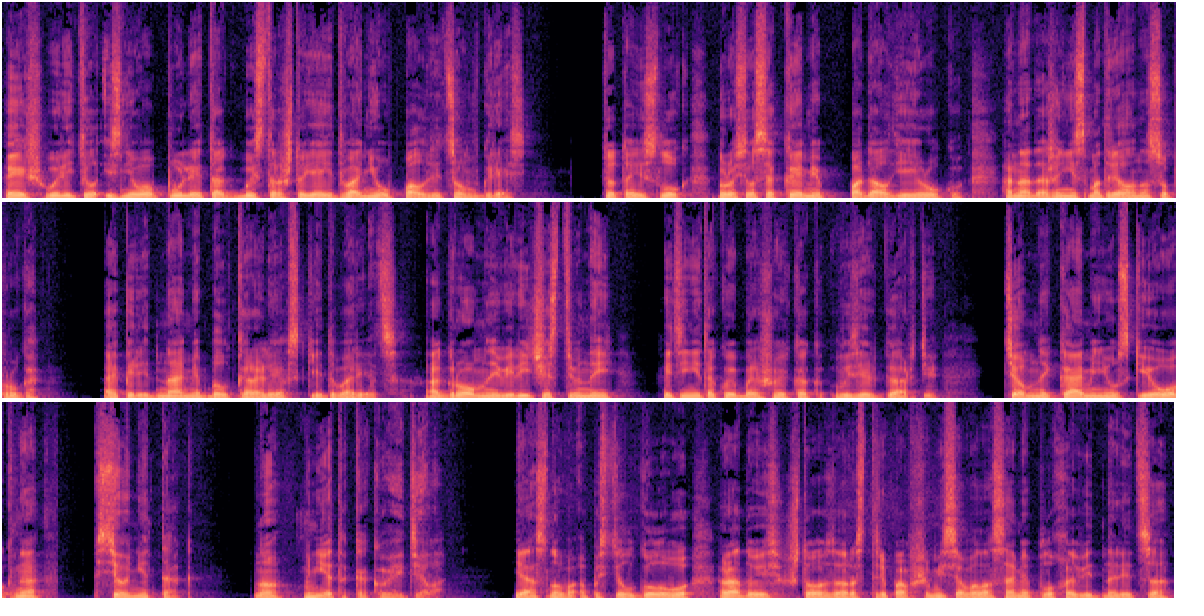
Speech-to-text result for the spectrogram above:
Эйш вылетел из него пулей так быстро, что я едва не упал лицом в грязь. Кто-то из слуг бросился к Эми, подал ей руку. Она даже не смотрела на супруга. А перед нами был королевский дворец. Огромный, величественный, хоть и не такой большой, как в Изельгарде. Темный камень, узкие окна. Все не так. Но мне-то какое дело. Я снова опустил голову, радуясь, что за растрепавшимися волосами плохо видно лица.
